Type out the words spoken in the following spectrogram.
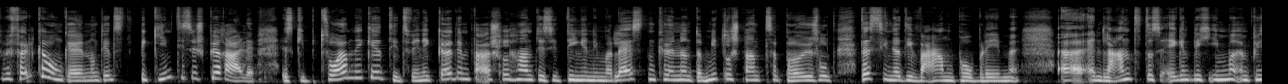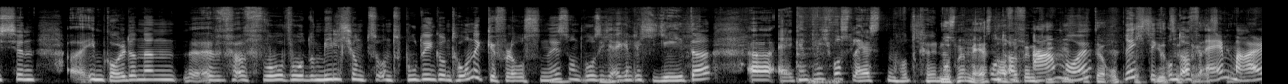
Bevölkerung ein. Und jetzt beginnt diese Spirale. Es gibt Zornige, die zu wenig Geld im Taschel haben, die sich Dinge nicht mehr leisten können, der Mittelstand zerbröselt. Das sind ja die wahren Probleme. Äh, ein Land, das eigentlich immer ein bisschen äh, im Goldenen, äh, wo, wo Milch und, und Pudding und Honig geflossen ist und wo sich eigentlich jeder eigentlich was leisten hat können. Muss man meist und auf einmal, richtig, und auf 30 Jahren. einmal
